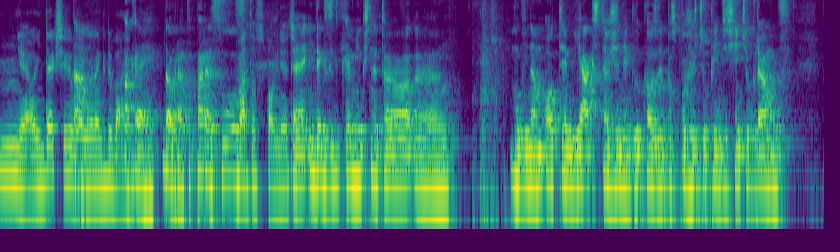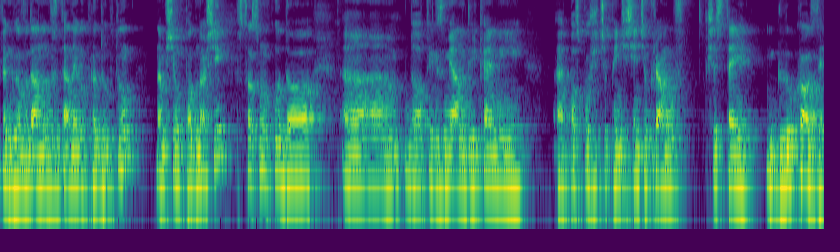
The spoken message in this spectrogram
Nie, o indeksie chyba A, nie nagrywałem. Okej, okay, dobra, to parę słów. Warto wspomnieć. Indeks glikemiczny to e, mówi nam o tym, jak stężenie glukozy po spożyciu 50 gramów węglowodanów z danego produktu nam się podnosi w stosunku do, e, do tych zmian glikemii e, po spożyciu 50 gramów czystej glukozy.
